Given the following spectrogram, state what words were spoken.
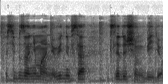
Спасибо за внимание. Увидимся в следующем видео.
